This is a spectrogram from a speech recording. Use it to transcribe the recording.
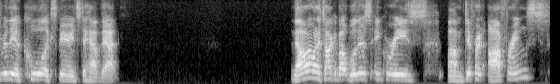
It's really a cool experience to have that. Now I want to talk about Wilderness Inquiries, um, different offerings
